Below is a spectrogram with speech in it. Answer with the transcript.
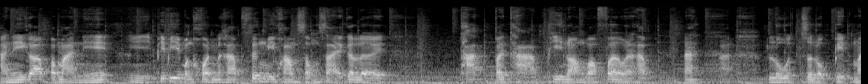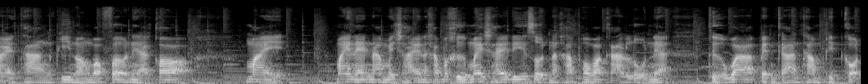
อันนี้ก็ประมาณนี้มีพี่ๆบางคนนะครับ ซึ่งมีความสงสัยก็เลย ทักไปถามพี่น้องวอฟเฟิลนะครับ นะรูทสรุปผิดไหมทางพี่น้องวอฟเฟิลเนี่ยก็ไม่ไม่แนะนำไม่ใช้นะครับ ก็คือไม่ใช้ดีที่สุดนะครับ เพราะว่าการรูทเนี่ยถือว่าเป็นการทำผิดกฎ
